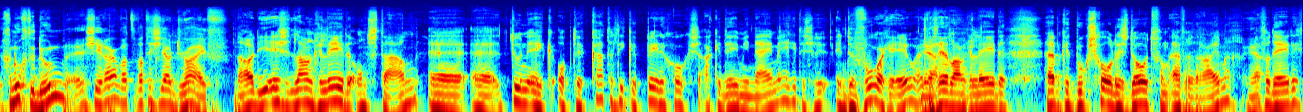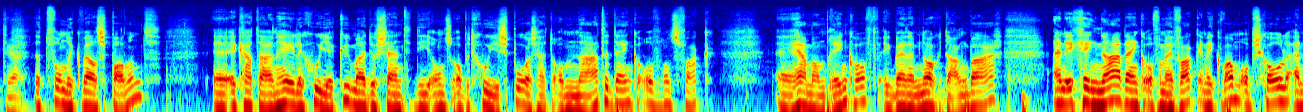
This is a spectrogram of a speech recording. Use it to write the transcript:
genoeg te doen. Eh, Gerard, wat, wat is jouw drive? Nou, die is lang geleden ontstaan. eh, eh, toen ik op de Katholieke Pedagogische Academie Nijmegen, dus in de vorige eeuw, hè, Ja. dus heel lang geleden, heb ik het boek School is dood van Everett Reimer Ja. verdedigd. Ja. Dat vond ik wel spannend. Eh, ik had daar een hele goede CUMA-docent die ons op het goede spoor zette om na te denken over ons vak. Eh, Herman Brinkhoff, ik ben hem nog dankbaar. En ik ging nadenken over mijn vak en ik kwam op scholen en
